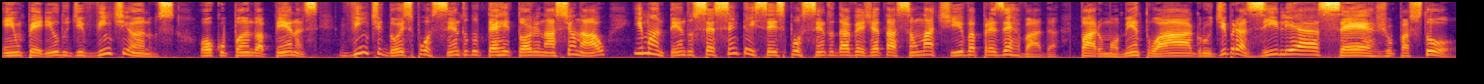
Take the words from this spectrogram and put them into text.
em um período de 20 anos, ocupando apenas 22% do território nacional e mantendo 66% da vegetação nativa preservada. Para o Momento Agro de Brasília, Sérgio Pastor.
